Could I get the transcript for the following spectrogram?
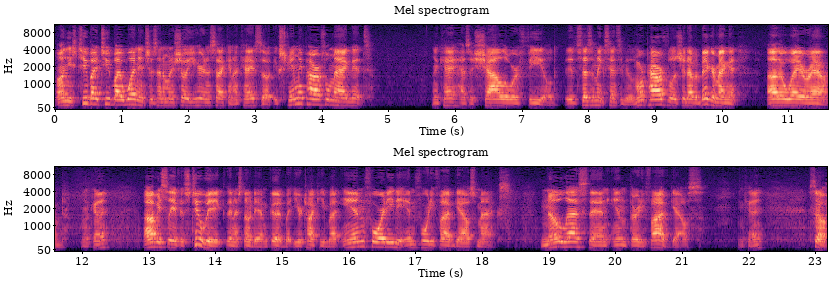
on these 2 by 2 by 1 inches and I'm going to show you here in a second okay? So extremely powerful magnet okay? Has a shallower field. It doesn't make sense if it's more powerful it should have a bigger magnet other way around okay? Obviously if it's too weak then it's no damn good but you're talking about N40 to N45 Gauss max. No less than N35 Gauss okay? So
